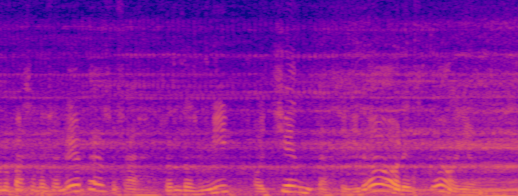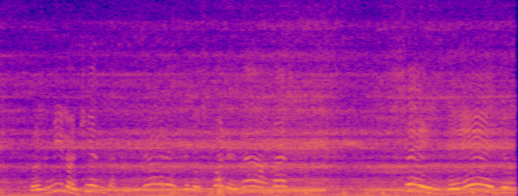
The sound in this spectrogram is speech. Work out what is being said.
Uno pasa los alertas, o sea, son 2080 seguidores, coño. 2080 seguidores, de los cuales nada más 6 de ellos,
